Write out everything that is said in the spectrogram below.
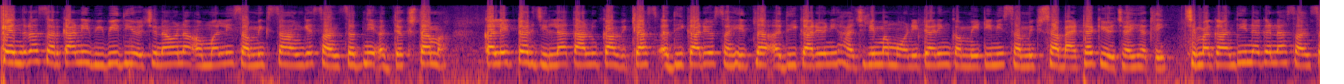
કેન્દ્ર સરકારની વિવિધ યોજનાઓના અમલની સમીક્ષા અંગે સાંસદની અધ્યક્ષતામાં કલેક્ટર, જિલ્લા તાલુકા વિકાસ અધિકારીઓ સહિતના અધિકારીઓની હાજરીમાં મોનિટરિંગ કમિટીની સમીક્ષા બેઠક યોજાઈ હતી, જેમાં ગાંધીનગરના સાંસદ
